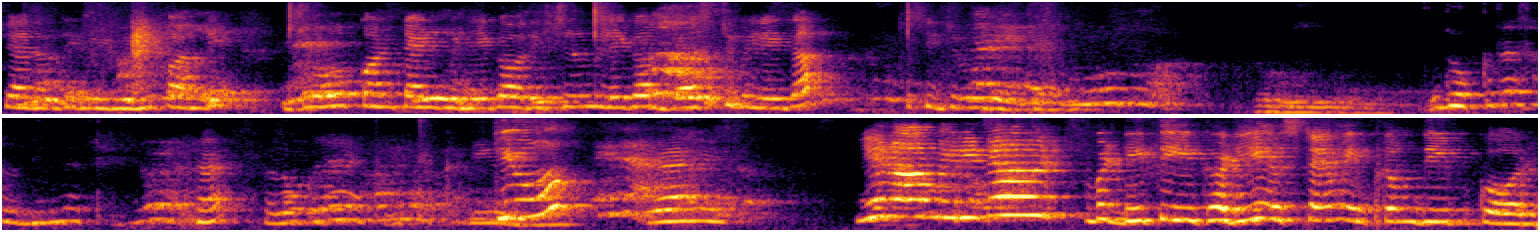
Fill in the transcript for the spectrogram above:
ਚੈਨਲ ਤੇ ਵੀਡੀਓ ਨਹੀਂ ਪਾਉਂਦੇ। ਜੋ ਕੰਟੈਂਟ ਮਿਲੇਗਾ ਓਰੀਜਨਲ ਮਿਲੇਗਾ ਬੈਸਟ ਮਿਲੇਗਾ ਤੁਸੀਂ ਜ਼ਰੂਰ ਦੇਖਿਓ ਰੁਕ ਤਾਂ ਸਕਦੀ ਮੈਂ ਇੱਥੇ। ਹੈ? ਰੁਕ ਇੱਥੇ। ਕਿਉਂ? ਇਹ ਨਾ ਮੇਰੀ ਨਾ ਵੱਡੀ ਧੀ ਖੜੀ ਹੈ ਇਸ ਟਾਈਮ ਏਕਮਦੀਪ ਕੌਰ।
